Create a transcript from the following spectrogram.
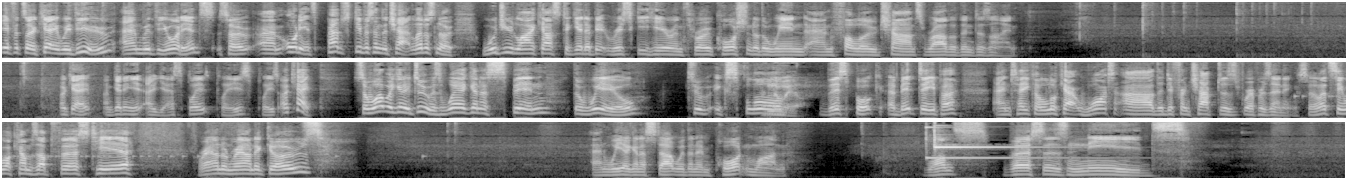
if it's okay with you and with the audience. So, um, audience, perhaps give us in the chat. Let us know. Would you like us to get a bit risky here and throw caution to the wind and follow chance rather than design? Okay, I'm getting it. Uh, yes, please, please, please. Okay, so what we're going to do is we're going to spin the wheel to explore wheel. this book a bit deeper and take a look at what are the different chapters representing. So let's see what comes up first here. Round and round it goes. And we are going to start with an important one wants versus needs.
